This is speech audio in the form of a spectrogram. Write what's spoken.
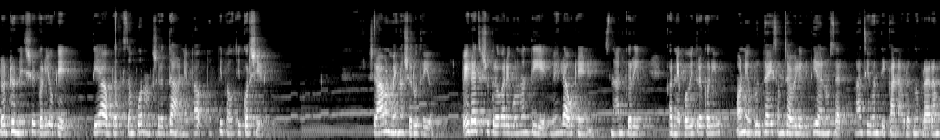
દઢ નિશ્ચય કર્યો કે તે આ વ્રત સંપૂર્ણ શ્રદ્ધા અને ભાવ ભક્તિભાવથી કરશે. શ્રાવણ મહિનો શરૂ થયો. પહેલા જ શુક્રવારે ગુણવંતીએ વહેલા ઉઠીને સ્નાન કરી ઘરને પવિત્ર કર્યું અને વૃદ્ધાએ સમજાવેલી વિધિ અનુસાર આ જીવંતિકાના વ્રતનો પ્રારંભ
